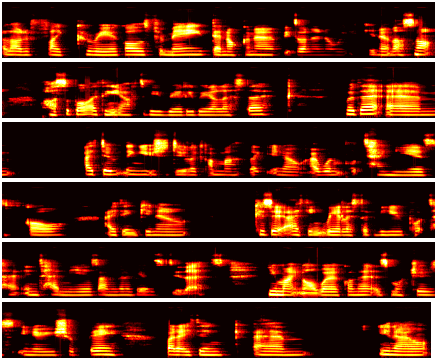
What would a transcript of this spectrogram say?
a lot of like career goals for me, they're not gonna be done in a week. You know, that's not possible. I think you have to be really realistic with it. Um, I don't think you should do like a math, like you know, I wouldn't put ten years of goal. I think you know, because I think realistically, you put ten in ten years, I'm gonna be able to do this. You might not work on it as much as you know you should be, but I think um, you know,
